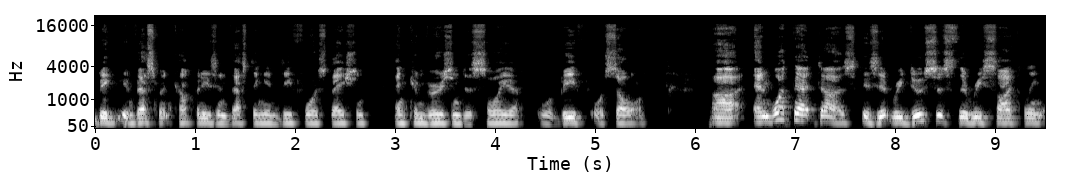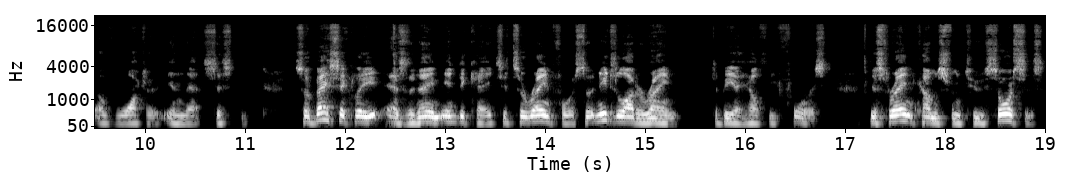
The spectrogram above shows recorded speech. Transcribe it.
big investment companies investing in deforestation and conversion to soya or beef or so on. Uh, and what that does is it reduces the recycling of water in that system. So basically, as the name indicates, it's a rainforest. So it needs a lot of rain to be a healthy forest. This rain comes from two sources.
